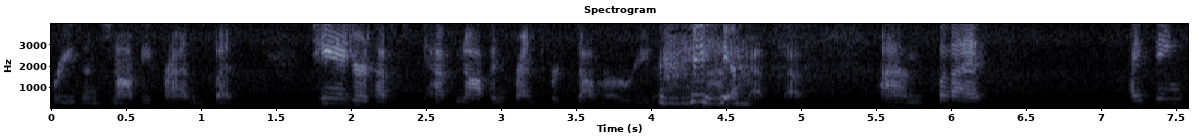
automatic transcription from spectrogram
reason to not be friends, but teenagers have have not been friends for dumber reasons. that, Yeah. I guess so. Um, but I think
